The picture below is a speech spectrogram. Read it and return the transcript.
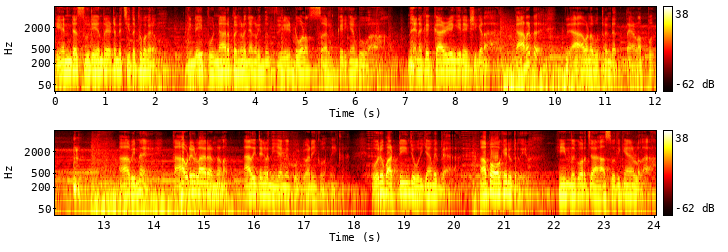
എന്റെ സുരേന്ദ്രേട്ടന്റെ ചിതക്ക് പകരം നിന്റെ ഈ പുന്നാരപ്പെങ്ങളെ ഞങ്ങൾ ഇന്ന് വീണ്ടുവോളം സൽക്കരിക്കാൻ പോവാ. നിനക്ക് കഴിയെങ്കിൽ രക്ഷിക്കടാ. കാണട്ടെ രാവണപുത്രന്റെ തിളപ്പ്. ആ പിന്നെ അവിടെയുള്ള ആ രണ്ടെണ്ണം. ആദിറ്റങ്ങൾ നീ അങ്ങ് കൊല്ലുവാണെങ്കിൽ കൊന്നേക്ക്. ഒരു പട്ടിയും ചോദിക്കാൻ പറ്റില്ല അപ്പോൾ ഓക്കെ രുദ്രദേവ്. ഇന്ന് കുറച്ച് ആസ്വദിക്കാനുള്ളതാ.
